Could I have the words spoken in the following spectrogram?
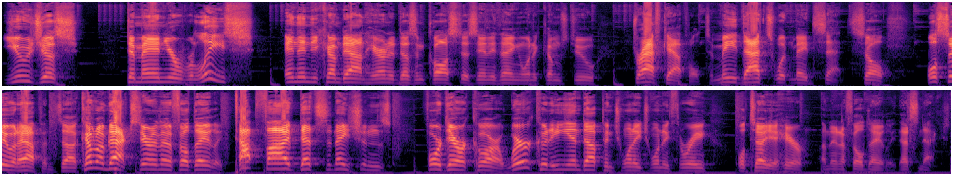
you just demand your release, and then you come down here and it doesn't cost us anything when it comes to draft capital. To me, that's what made sense. So we'll see what happens. Uh, coming up next here on NFL Daily, top five destinations for Derek Carr. Where could he end up in 2023? We'll tell you here on NFL Daily. That's next.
